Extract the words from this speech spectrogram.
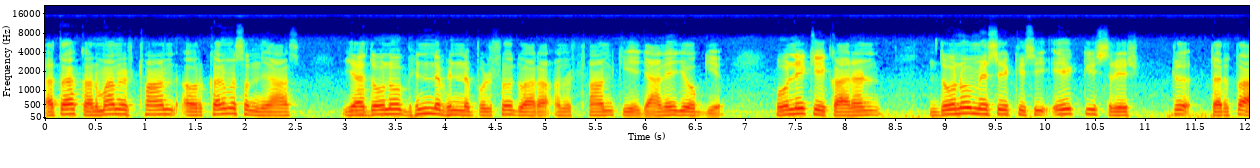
अतः कर्मानुष्ठान और कर्म संन्यास यह दोनों भिन्न भिन्न पुरुषों द्वारा अनुष्ठान किए जाने योग्य होने के कारण दोनों में से किसी एक की श्रेष्ठतरता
